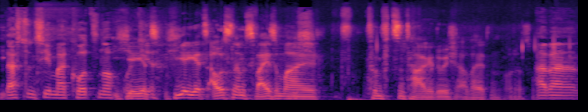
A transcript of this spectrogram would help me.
lasst uns hier mal kurz noch hier jetzt, hier jetzt ausnahmsweise mal 15 Tage durcharbeiten oder so. Aber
